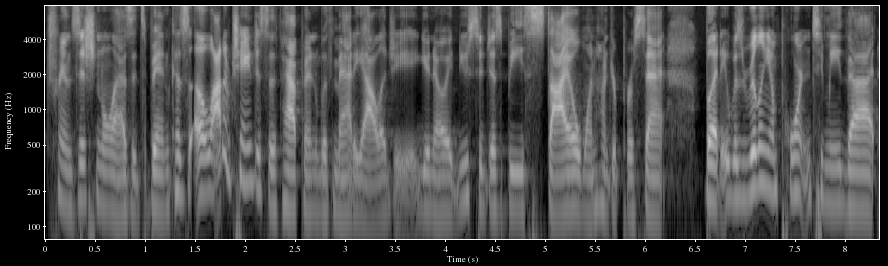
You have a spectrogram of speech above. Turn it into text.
transitional as it's been. Because a lot of changes have happened with Maddieology. You know, it used to just be style 100%, but it was really important to me that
